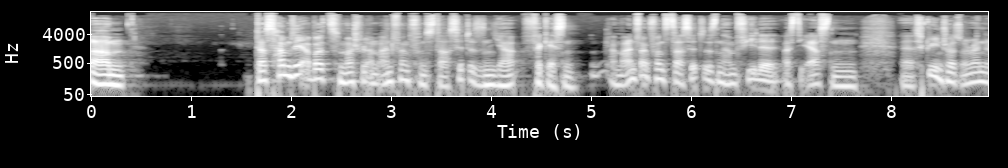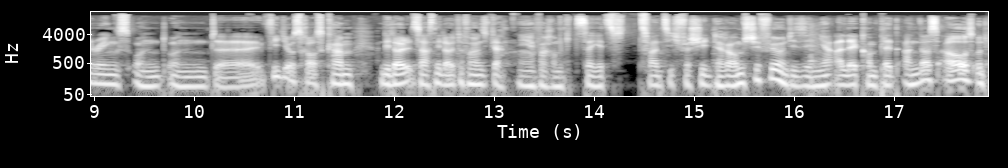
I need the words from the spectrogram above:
Ähm, das haben sie aber zum Beispiel am Anfang von Star Citizen ja vergessen. Am Anfang von Star Citizen haben viele, als die ersten äh, Screenshots und Renderings und, und äh, Videos rauskamen, haben die Leute, saßen die Leute davon und sich gedacht, nee, warum gibt's da jetzt 20 verschiedene Raumschiffe und die sehen ja alle komplett anders aus und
